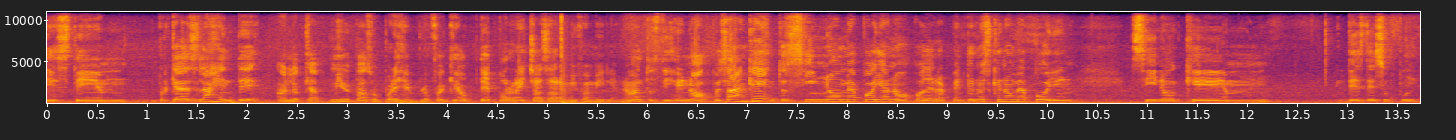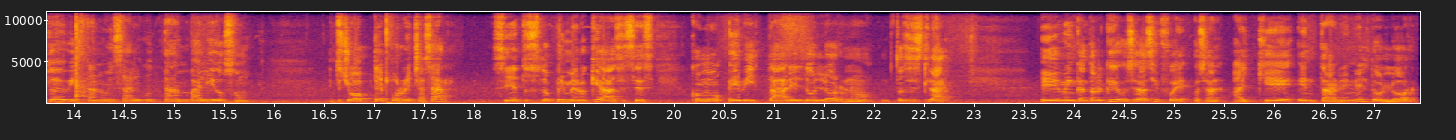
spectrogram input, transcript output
este, porque a veces la gente, a lo que a mí me pasó, por ejemplo, fue que opté por rechazar a mi familia, ¿no? Entonces dije, no, pues ¿saben qué? Entonces si no me apoyan o, o de repente no es que no me apoyen, sino que mm, desde su punto de vista no es algo tan valioso, entonces yo opté por rechazar, ¿sí? Entonces lo primero que haces es como evitar el dolor, ¿no? Entonces, claro, eh, me encantó lo que dijo Sebas y fue, o sea, hay que entrar en el dolor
